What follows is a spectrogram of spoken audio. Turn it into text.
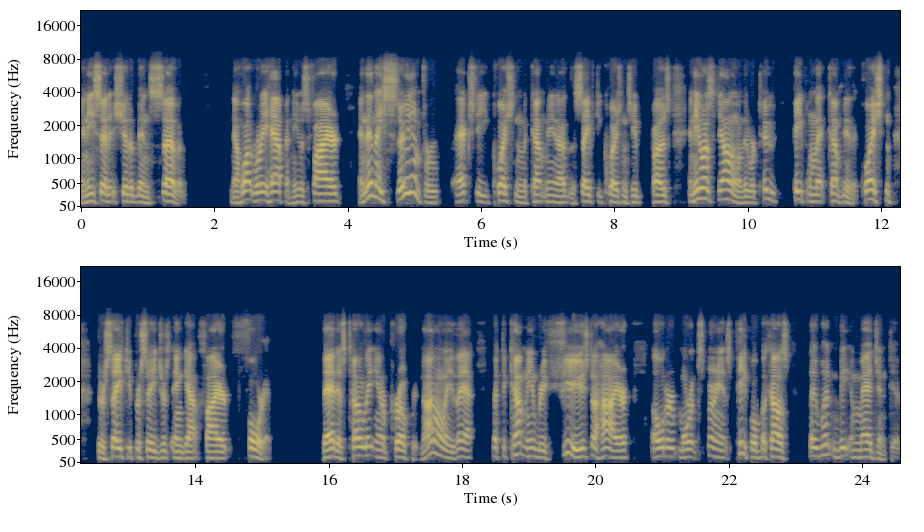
And he said it should have been seven. Now, what really happened? He was fired. And then they sued him for actually questioning the company, you know, the safety questions he posed. And he wasn't the only one. There were two people in that company that questioned their safety procedures and got fired for it. That is totally inappropriate. Not only that, but the company refused to hire older, more experienced people because they wouldn't be imaginative.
